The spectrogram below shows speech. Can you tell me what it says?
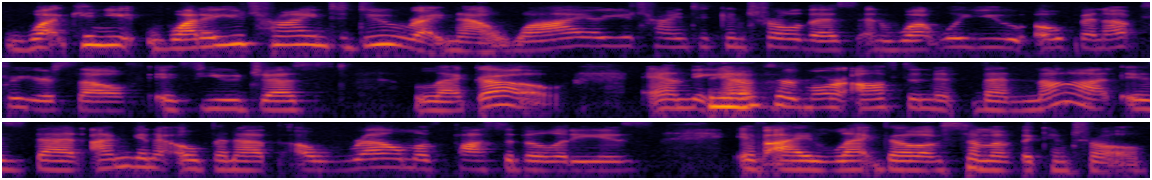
what can you what are you trying to do right now? Why are you trying to control this? And what will you open up for yourself if you just let go and the yeah. answer more often than not is that I'm going to open up a realm of possibilities if I let go of some of the control.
